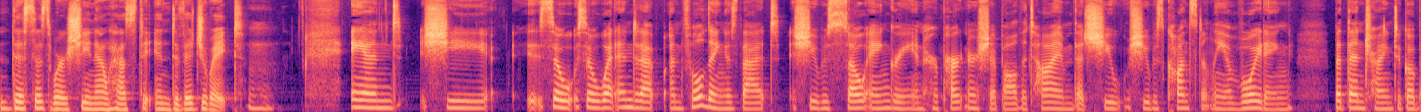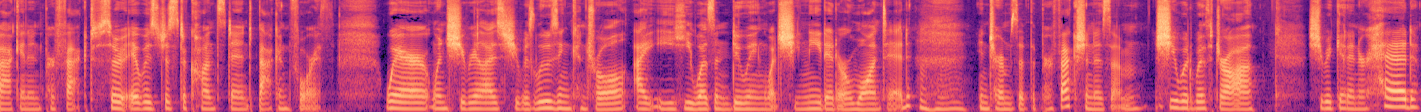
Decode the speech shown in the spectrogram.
this is where she now has to individuate. Mm-hmm. And she so so what ended up unfolding is that she was so angry in her partnership all the time that she she was constantly avoiding but then trying to go back in and perfect so it was just a constant back and forth where when she realized she was losing control i.e. he wasn't doing what she needed or wanted mm-hmm. in terms of the perfectionism she would withdraw she would get in her head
